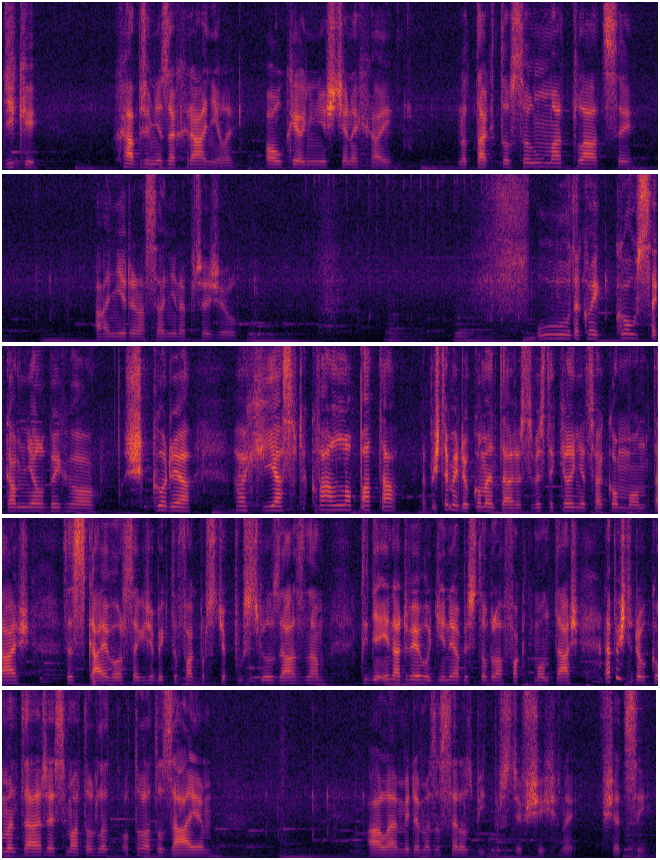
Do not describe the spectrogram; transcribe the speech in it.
Díky. Chábři mě zachránili. OK, oni mě ještě nechají. No tak to jsou matláci. Ani jeden asi ani nepřežil. Uh, takový kousek a měl bych ho. Škoda. Ach, já jsem taková lopata. Napište mi do komentáře, jestli byste chtěli něco jako montáž ze Skywars, takže bych to fakt prostě pustil záznam, klidně i na dvě hodiny, aby to byla fakt montáž. Napište do komentáře, jestli má tohle, o tohleto zájem. Ale my jdeme zase rozbít prostě všechny, všetci,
